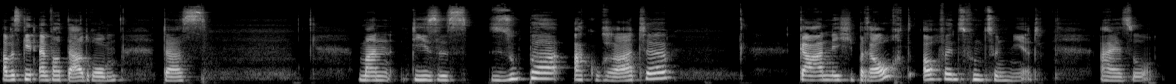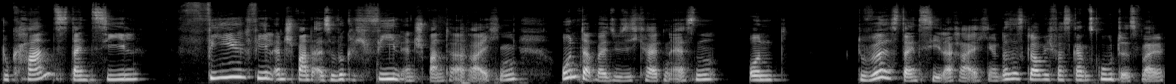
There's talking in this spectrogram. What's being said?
Aber es geht einfach darum, dass man dieses super akkurate gar nicht braucht, auch wenn es funktioniert. Also, du kannst dein Ziel viel, viel entspannter, also wirklich viel entspannter erreichen und dabei Süßigkeiten essen und du wirst dein Ziel erreichen. Und das ist, glaube ich, was ganz Gutes, weil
